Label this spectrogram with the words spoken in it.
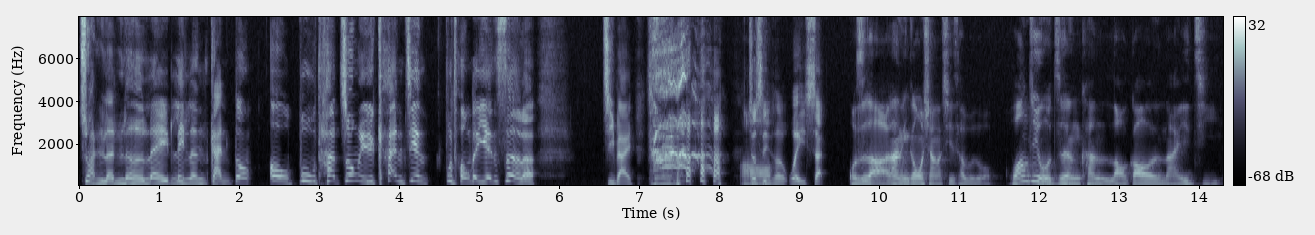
赚人热泪，令人感动。哦不，他终于看见。不同的颜色了，几百，就是你说的伪善。我知道，那你跟我想的其实差不多。我忘记我之前看老高的哪一集，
